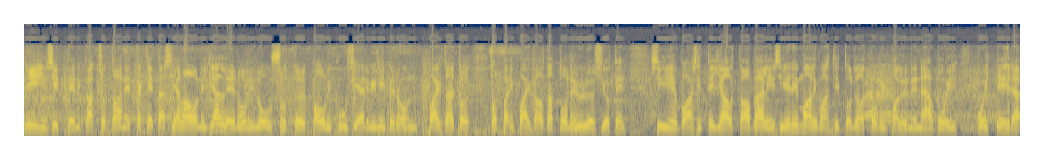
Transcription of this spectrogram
niihin sitten katsotaan, että ketä siellä on. Jälleen oli noussut eh, Pauli Kuusjärvi Liberon tai to, topparin paikalta tuonne ylös, joten siihen vaan sitten jalkaa väliin. Siihen ei maalivahti todella kovin paljon enää voi, voi tehdä,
